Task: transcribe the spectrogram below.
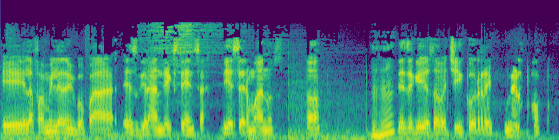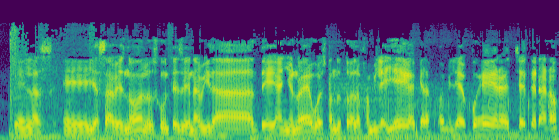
Eh, la familia de mi papá es grande, extensa, 10 hermanos, ¿no? Desde que yo estaba chico recuerdo en las, eh, ya sabes, ¿no? En los juntes de Navidad, de Año Nuevo, es cuando toda la familia llega, que la familia de afuera, etcétera, ¿no?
